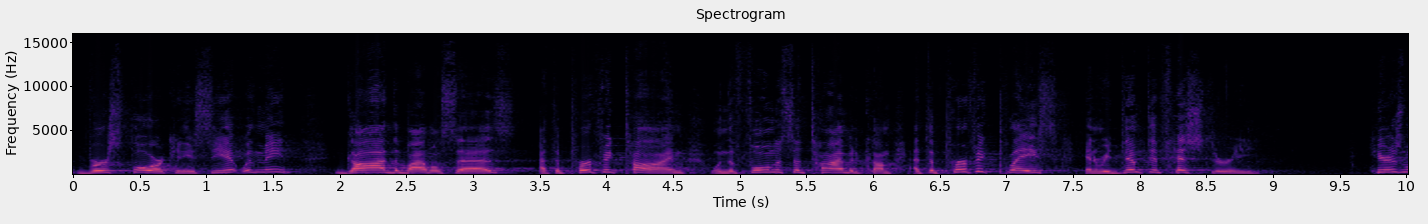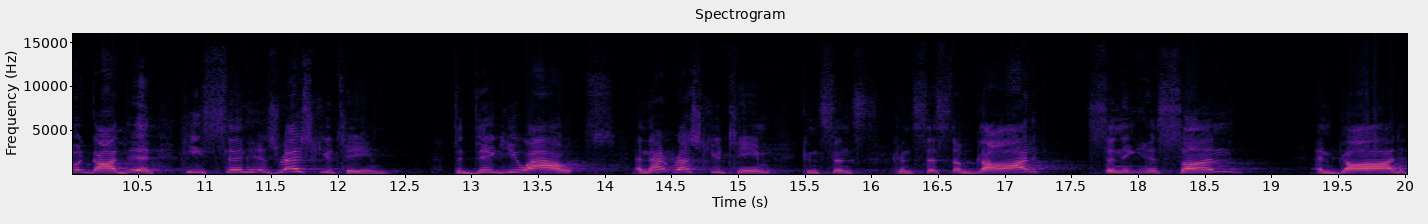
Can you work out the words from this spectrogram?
verse 4, can you see it with me? God, the Bible says, at the perfect time, when the fullness of time had come, at the perfect place in redemptive history, Here's what God did He sent His rescue team to dig you out. And that rescue team consists, consists of God sending His Son and God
